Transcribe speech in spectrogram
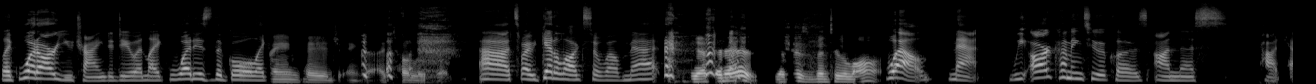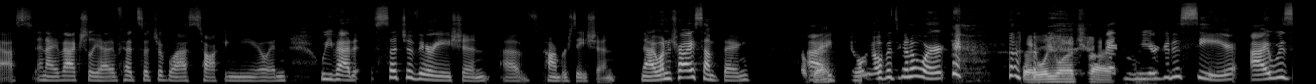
like what are you trying to do and like what is the goal like same page Inga I totally get Ah, that's why we get along so well, Matt. yes, it is. Yes, it's been too long. Well, Matt, we are coming to a close on this podcast and i've actually had, i've had such a blast talking to you and we've had such a variation of conversation now i want to try something okay. i don't know if it's going to work okay what do you want to try we are going to see i was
